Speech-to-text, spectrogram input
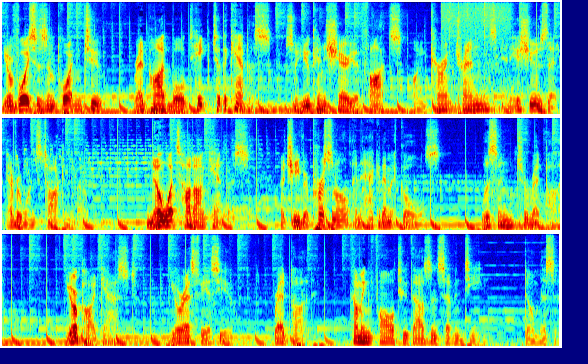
Your voice is important too. RedPod will take to the campus so you can share your thoughts on current trends and issues that everyone's talking about. Know what's hot on campus. Achieve your personal and academic goals. Listen to RedPod. Your podcast, your SVSU. RedPod. Coming fall 2017. Don't miss it.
